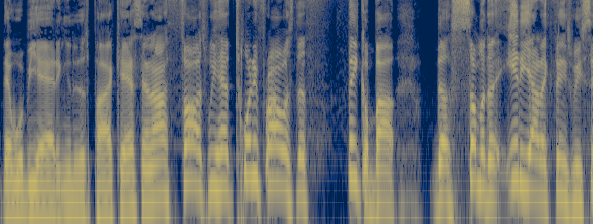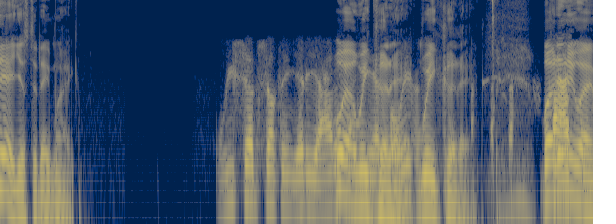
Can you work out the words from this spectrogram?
that we'll be adding into this podcast. And our thoughts, we had 24 hours to think about the some of the idiotic things we said yesterday, Mike we said something idiotic. Well, we could have. We could have. But anyway,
